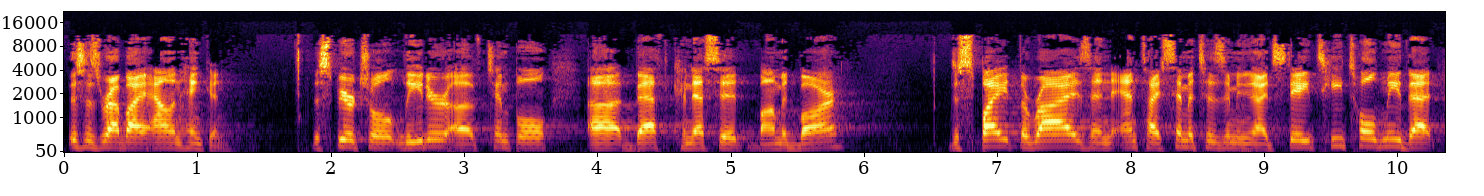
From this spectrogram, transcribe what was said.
This is Rabbi Alan Henkin the spiritual leader of Temple uh, Beth Knesset Bamidbar. Despite the rise in anti Semitism in the United States, he told me that,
